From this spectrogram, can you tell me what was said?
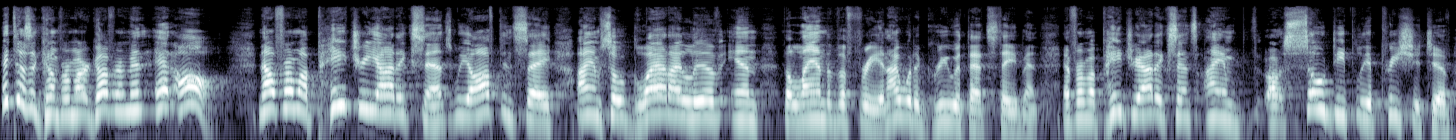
It doesn't come from our government at all. Now, from a patriotic sense, we often say, I am so glad I live in the land of the free. And I would agree with that statement. And from a patriotic sense, I am uh, so deeply appreciative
